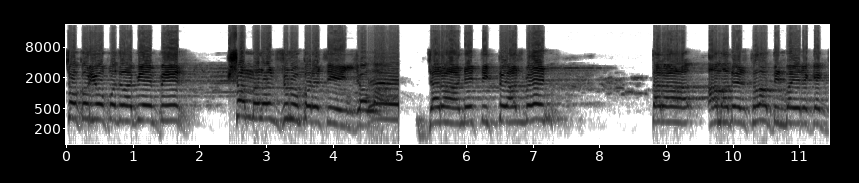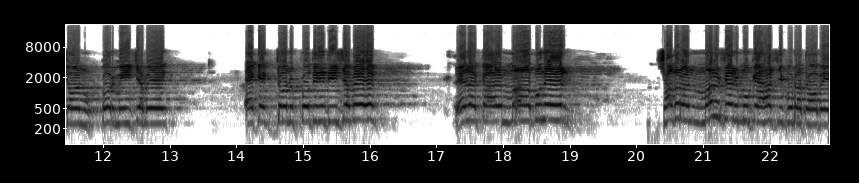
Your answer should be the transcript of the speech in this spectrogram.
চকরি উপজেলা বিএনপির সম্মেলন শুরু করেছি যারা নেতৃত্বে আসবেন, তারা আমাদের সালাউদ্দিন ভাইয়ের এক একজন কর্মী হিসেবে, এক একজন প্রতিনিধি হিসেবে এলাকার মা বোনের সাধারণ মানুষের মুখে হাসি ফোটাতে হবে।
